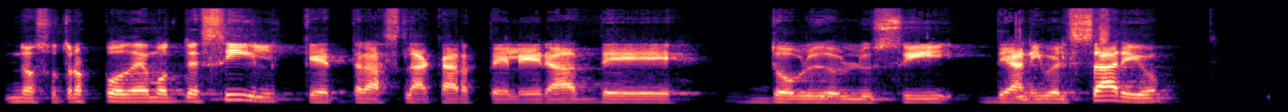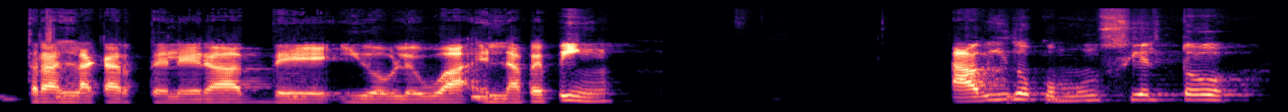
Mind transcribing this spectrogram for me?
nosotros podemos decir que tras la cartelera de WWC de aniversario, tras la cartelera de IWA en la Pepín, ha habido como un cierto,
